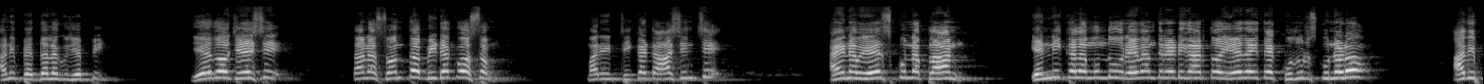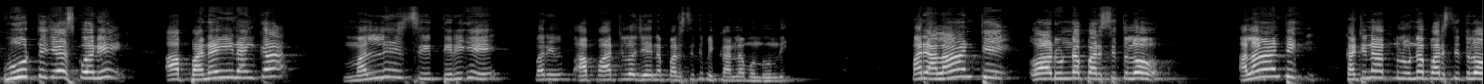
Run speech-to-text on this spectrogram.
అని పెద్దలకు చెప్పి ఏదో చేసి తన సొంత బిడ్డ కోసం మరి టికెట్ ఆశించి ఆయన వేసుకున్న ప్లాన్ ఎన్నికల ముందు రేవంత్ రెడ్డి గారితో ఏదైతే కుదుర్చుకున్నాడో అది పూర్తి చేసుకొని ఆ పని అయినాక మళ్ళీ తిరిగి మరి ఆ పార్టీలో చేరిన పరిస్థితి మీ కళ్ళ ముందు ఉంది. మరి అలాంటి వాడున్న పరిస్థితిలో అలాంటి కఠినాత్ములు ఉన్న పరిస్థితిలో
